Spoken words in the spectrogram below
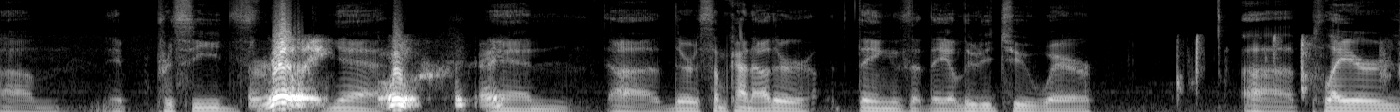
Um, it precedes. Really? Yeah. Oh, okay. And uh, there's some kind of other things that they alluded to where uh, players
